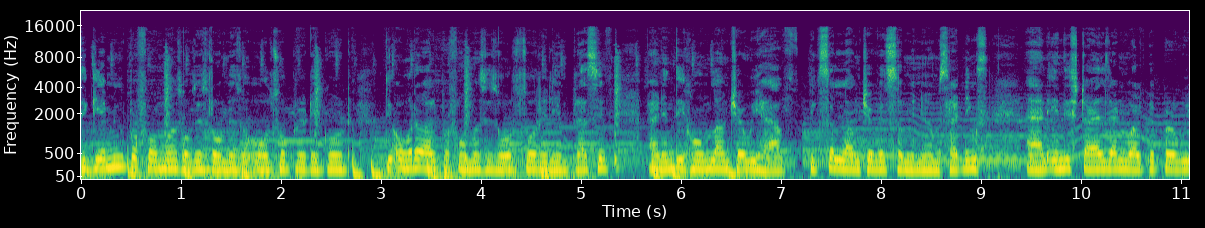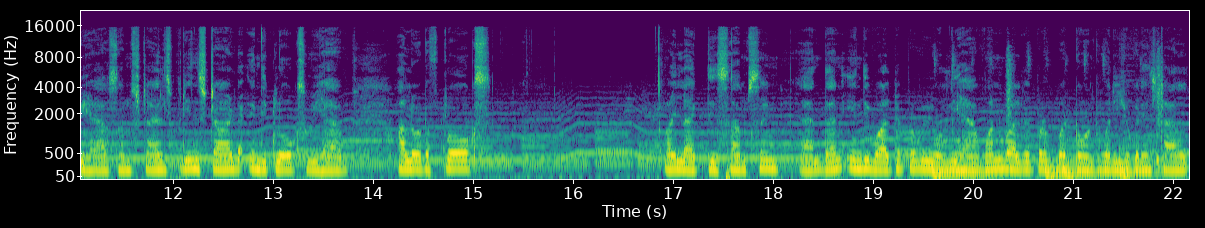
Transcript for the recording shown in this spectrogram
the gaming performance of this ROM is also pretty good. The overall performance is also really impressive. And in the home launcher we have pixel launcher with some minimum settings. And in the styles and wallpaper we have some styles pre-installed. In the clocks we have a lot of clocks I like this Samsung. And then in the wallpaper we only have one wallpaper but don't worry you can install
